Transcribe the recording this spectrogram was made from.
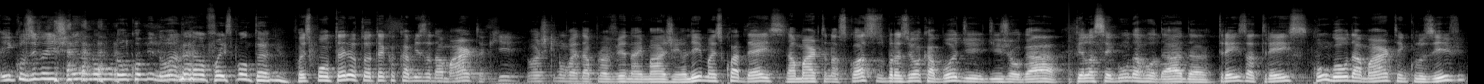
Inclusive a gente nem, não, não combinou, né? Não, foi espontâneo. Foi espontâneo, eu tô até com a camisa da Marta aqui. Eu acho que não vai dar pra ver na imagem ali, mas com a 10 da Marta nas costas. O Brasil acabou de, de jogar pela segunda rodada 3 a 3 com gol da Marta, inclusive.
